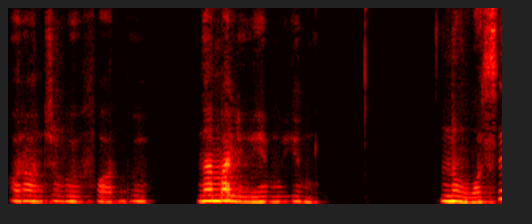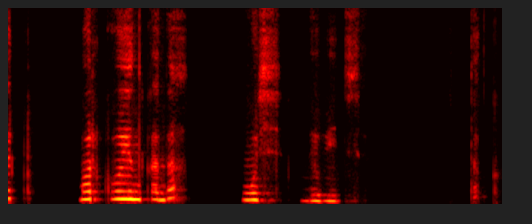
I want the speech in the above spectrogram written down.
Оранжевою фарбою. Намалюємо йому носик, морквинка, да? Ось, дивіться. Так.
